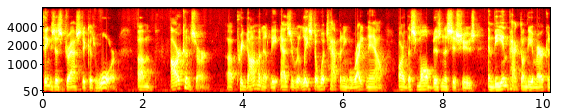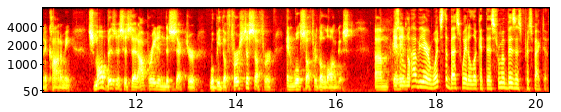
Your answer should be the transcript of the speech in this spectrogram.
things as drastic as war. Um, our concern, uh, predominantly as it relates to what's happening right now, are the small business issues and the impact on the American economy. Small businesses that operate in this sector will be the first to suffer and will suffer the longest. Um, so, in, Javier, what's the best way to look at this from a business perspective?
